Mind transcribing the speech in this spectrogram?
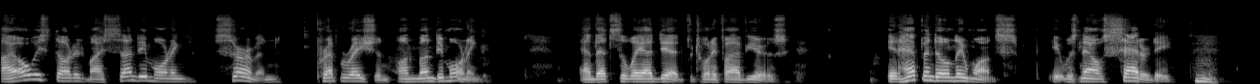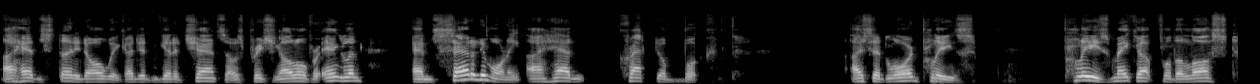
I always started my Sunday morning sermon preparation on Monday morning. And that's the way I did for 25 years. It happened only once. It was now Saturday. Hmm. I hadn't studied all week. I didn't get a chance. I was preaching all over England. And Saturday morning, I hadn't cracked a book. I said, Lord, please, please make up for the lost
